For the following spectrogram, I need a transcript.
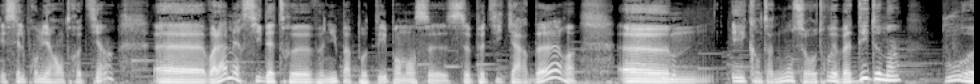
et c'est le premier entretien. Euh, voilà, merci d'être venu papoter pendant ce, petit quart d'heure. et quant à nous, on se retrouve eh ben, dès demain pour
